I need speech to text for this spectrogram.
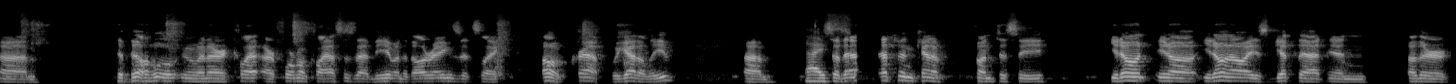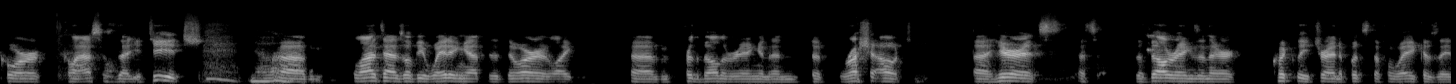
Um, the bell when our cl- our formal classes that meet when the bell rings, it's like, oh crap, we got to leave. Um, nice. So that that's been kind of fun to see. You don't you know you don't always get that in other core classes that you teach, no. um, a lot of times I'll be waiting at the door like um, for the bell to ring and then to rush out. Uh, here it's, it's, the bell rings and they're quickly trying to put stuff away because they,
